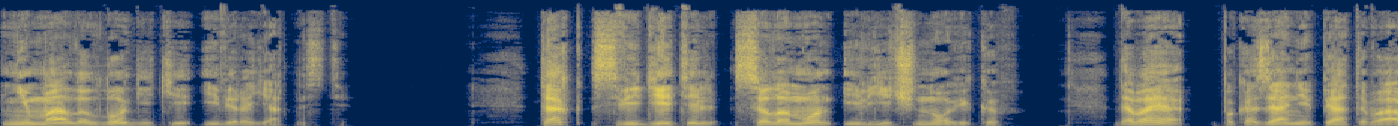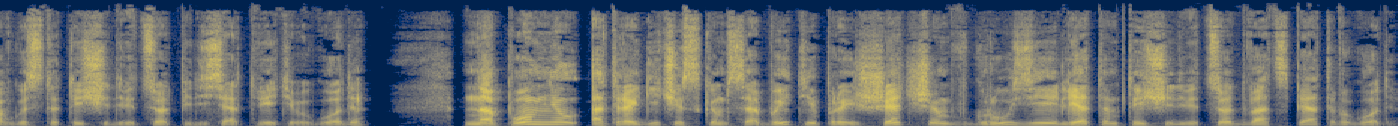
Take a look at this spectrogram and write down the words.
немало логики и вероятности. Так свидетель Соломон Ильич Новиков давая показания 5 августа 1953 года, напомнил о трагическом событии, происшедшем в Грузии летом 1925 года.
